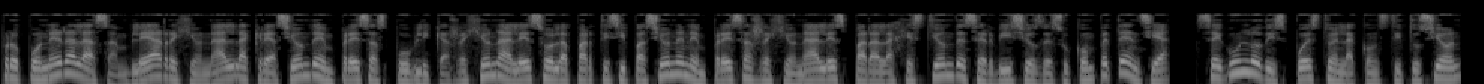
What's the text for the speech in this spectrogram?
Proponer a la Asamblea Regional la creación de empresas públicas regionales o la participación en empresas regionales para la gestión de servicios de su competencia, según lo dispuesto en la Constitución,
